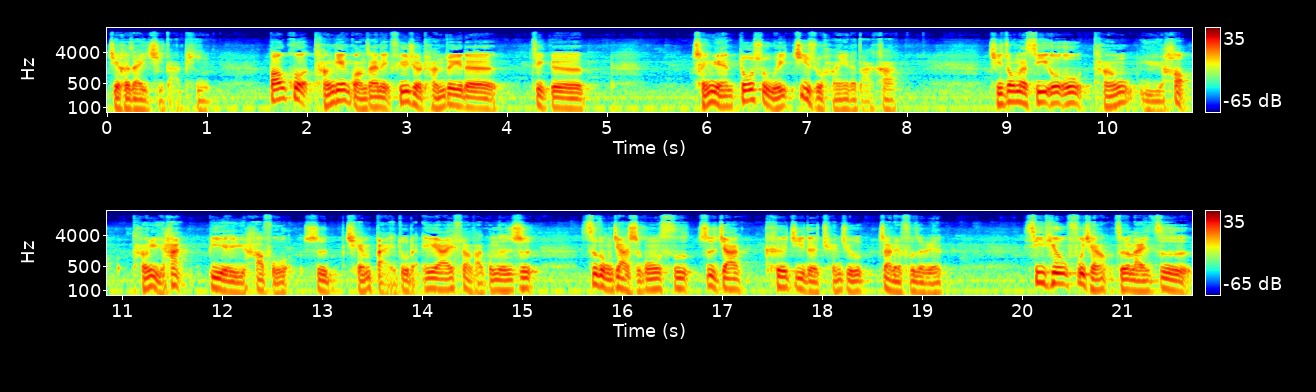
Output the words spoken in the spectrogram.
结合在一起打拼，包括唐天广在内，Future 团队的这个成员多数为技术行业的大咖。其中的 COO 唐宇浩、唐宇汉毕业于哈佛，是前百度的 AI 算法工程师，自动驾驶公司智家科技的全球战略负责人。CTO 付强则来自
